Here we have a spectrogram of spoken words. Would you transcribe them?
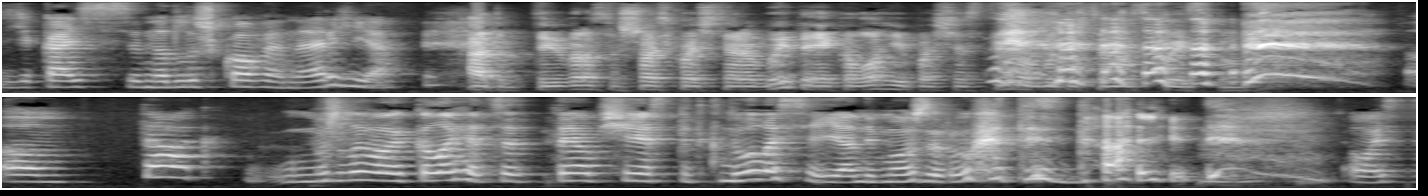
якась надлишкова енергія. А, тобто тобі просто щось хочете робити, екології пощастило бути в цьому списку. Так, можливо, екологія це те, об що я спіткнулася, я не можу рухатись далі. Ось.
